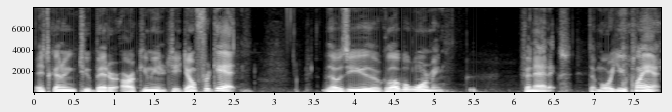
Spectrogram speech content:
It's going to better our community. Don't forget, those of you that are global warming fanatics, the more you plant,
